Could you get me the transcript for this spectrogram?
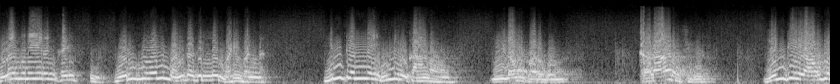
உணவு நேரம் கழித்து ஒருபோதும் வந்ததில்லை மணிவண்ணன். இன்றென்ன இன்னும் காணோம். இளம் பருவம் கலா ரசிகர் எங்கேயாவது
